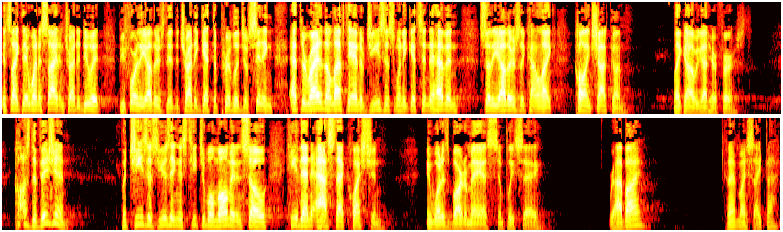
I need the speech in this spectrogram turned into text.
It's like they went aside and tried to do it before the others did to try to get the privilege of sitting at the right and the left hand of Jesus when he gets into heaven. So the others are kind of like calling shotgun. Like, oh, we got here first. Cause division. But Jesus using this teachable moment, and so he then asks that question. And what does Bartimaeus simply say? Rabbi, can I have my sight back?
